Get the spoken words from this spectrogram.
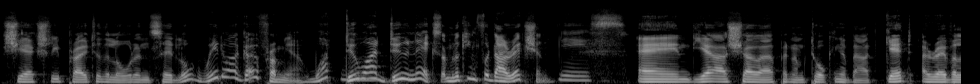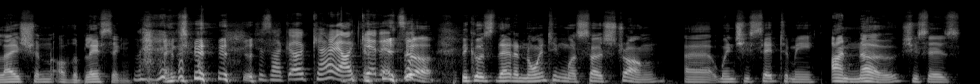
She actually prayed to the Lord and said, Lord, where do I go from here? What do I do next? I'm looking for direction. yes And yeah, I show up and I'm talking about get a revelation of the blessing. And she's like okay i get it yeah, because that anointing was so strong. Uh, when she said to me, "I know," she says,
